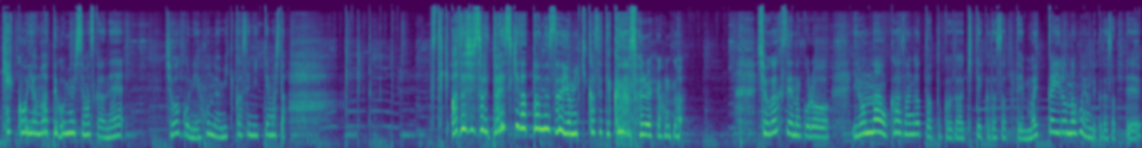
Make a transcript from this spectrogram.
結構山ってゴミ落ちてますからね。小学校に本の読み聞かせに行ってました。素敵。私それ大好きだったんです。読み聞かせてくださる本が小学生の頃いろんなお母さん方とかが来てくださって毎回いろんな本読んでくださって。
